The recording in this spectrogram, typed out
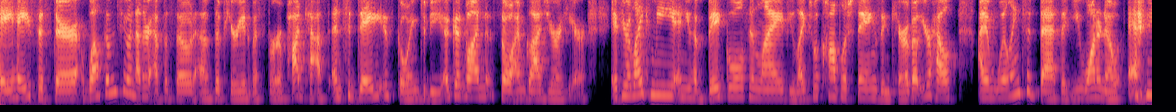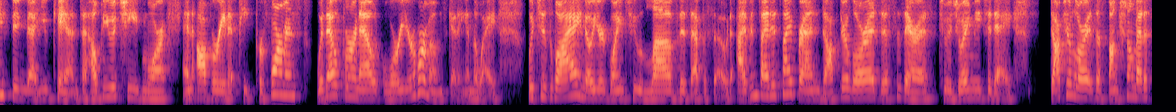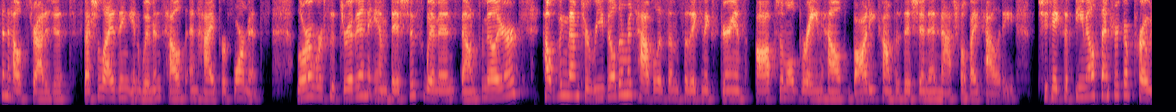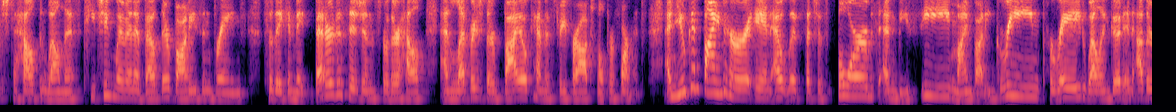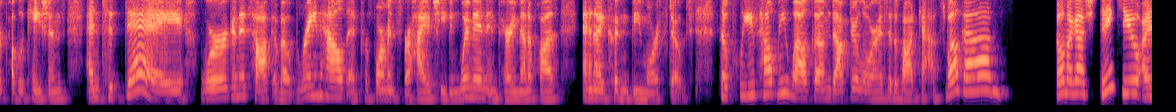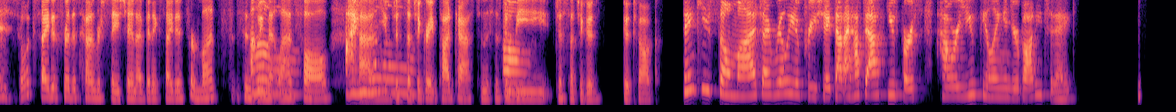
Hey, hey, sister. Welcome to another episode of the Period Whisperer podcast. And today is going to be a good one. So I'm glad you're here. If you're like me and you have big goals in life, you like to accomplish things and care about your health, I am willing to bet that you want to know anything that you can to help you achieve more and operate at peak performance without burnout or your hormones getting in the way, which is why I know you're going to love this episode. I've invited my friend, Dr. Laura DeCesaris, to join me today. Dr. Laura is a functional medicine health strategist specializing in women's health and high performance. Laura works with driven, ambitious women, sound familiar, helping them to rebuild their metabolism so they can experience optimal brain health, body composition, and natural vitality. She takes a female centric approach to health and wellness, teaching women about their bodies and brains so they can make better decisions for their health and leverage their biochemistry for optimal performance. And you can find her in outlets such as Forbes, NBC, Mind Body Green, Parade, Well and Good, and other publications. And today we're going to talk about brain health and performance for high achieving women in perimenopause. And I couldn't be more stoked. So please help me welcome Dr. Laura to the podcast. Welcome. Oh my gosh, thank you. I'm so excited for this conversation. I've been excited for months since we met last oh, fall. I know. Um, you have just such a great podcast, and this is going to oh. be just such a good, good talk. Thank you so much. I really appreciate that. I have to ask you first, how are you feeling in your body today?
